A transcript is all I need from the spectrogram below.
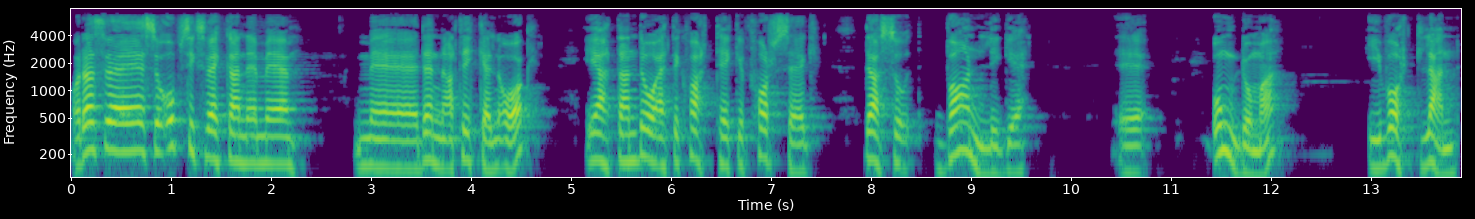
Og Det som er så oppsiktsvekkende med, med den artikkelen òg, er at han da etter hvert tar for seg det som vanlige eh, ungdommer i vårt land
